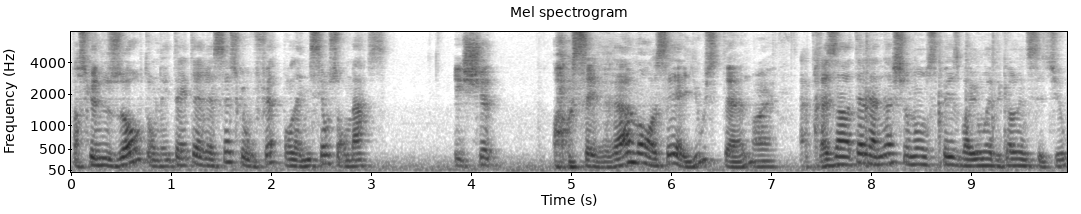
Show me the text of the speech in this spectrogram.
Parce que nous autres, on est intéressés à ce que vous faites pour la mission sur Mars. Et shit. On s'est ramassé à Houston Ouais. à présenter à la National Space Biomedical Institute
